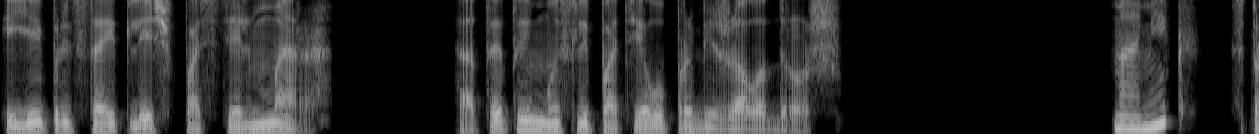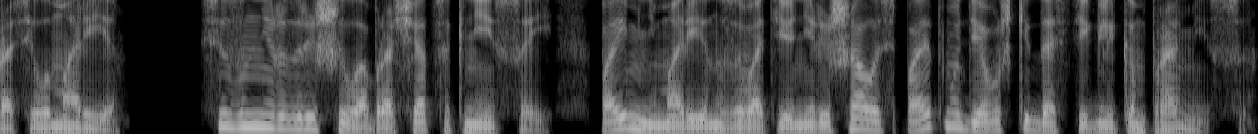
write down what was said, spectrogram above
и ей предстоит лечь в постель мэра. От этой мысли по телу пробежала дрожь. «Мамик?» — спросила Мария. Сьюзан не разрешила обращаться к ней Сей. По имени Мария называть ее не решалась, поэтому девушки достигли компромисса.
